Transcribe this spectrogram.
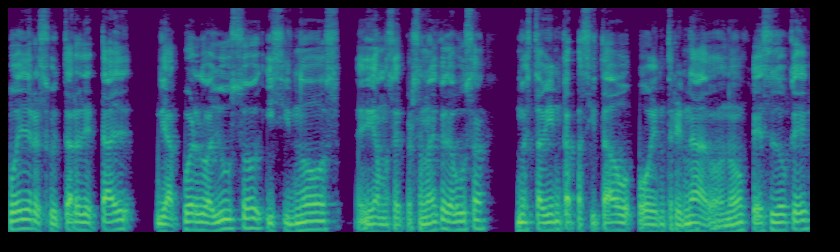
puede resultar letal de acuerdo al uso y si no, eh, digamos, el personal que lo usa no está bien capacitado o entrenado, ¿no? Que es lo que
